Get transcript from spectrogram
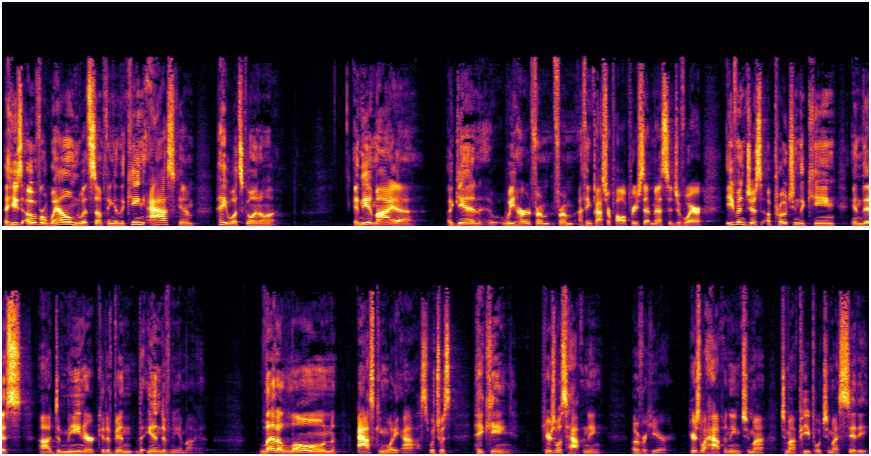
that he's overwhelmed with something. And the king asks him, Hey, what's going on? And Nehemiah, again, we heard from, from I think Pastor Paul preached that message of where even just approaching the king in this uh, demeanor could have been the end of Nehemiah, let alone asking what he asked, which was, Hey, king, here's what's happening over here. Here's what's happening to my, to my people, to my city.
